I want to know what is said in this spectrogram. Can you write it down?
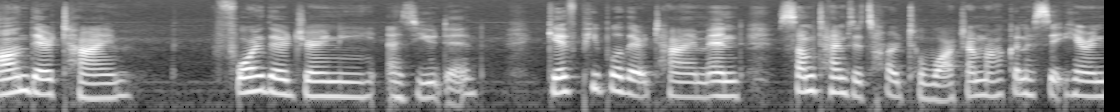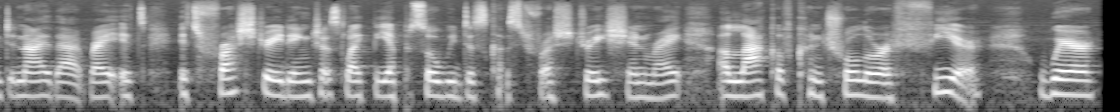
on their time for their journey as you did. Give people their time and sometimes it's hard to watch. I'm not going to sit here and deny that, right? It's it's frustrating just like the episode we discussed frustration, right? A lack of control or a fear where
